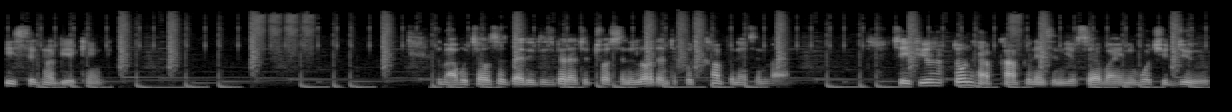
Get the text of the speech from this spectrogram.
He's still going to be a king. The Bible tells us that it is better to trust in the Lord than to put confidence in man. So if you don't have confidence in yourself or in what you do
